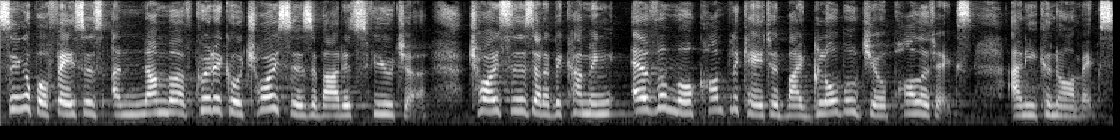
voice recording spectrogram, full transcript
Singapore faces a number of critical choices about its future, choices that are becoming ever more complicated by global geopolitics and economics.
